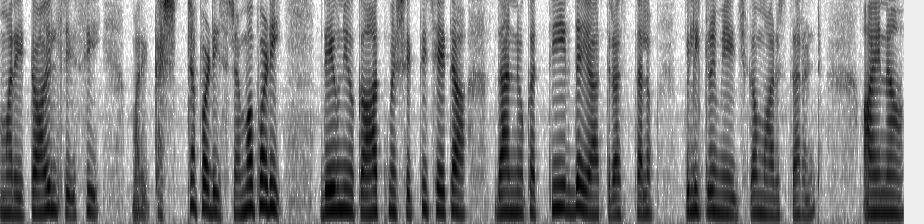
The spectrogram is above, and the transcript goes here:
మరి టాయిల్ చేసి మరి కష్టపడి శ్రమపడి దేవుని యొక్క ఆత్మశక్తి చేత దాన్ని ఒక తీర్థయాత్ర స్థలం పిలిగ్రిమేజ్గా మారుస్తారంట. ఆయన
